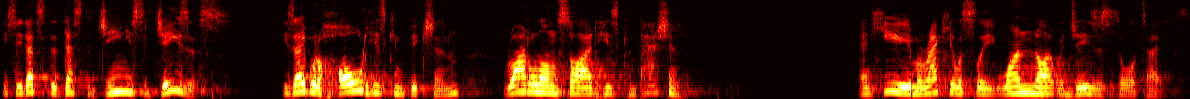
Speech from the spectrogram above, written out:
You see, that's the, that's the genius of Jesus. He's able to hold his conviction right alongside his compassion. And here, miraculously, one night with Jesus is all it takes.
